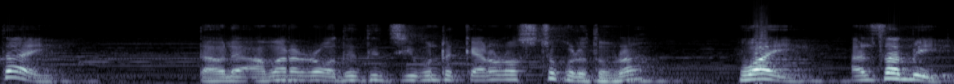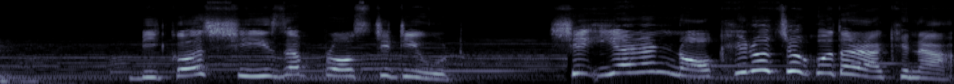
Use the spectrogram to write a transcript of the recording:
তাই? তাহলে আমার আর অদিতির জীবনটা কেন নষ্ট করে তোমরা? Why answer me because she is a prostitute সে ইয়ারের নখেরও যোগ্যতা রাখে না।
